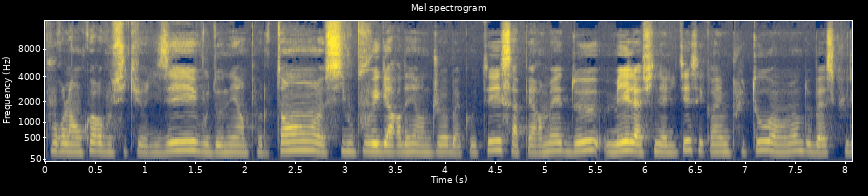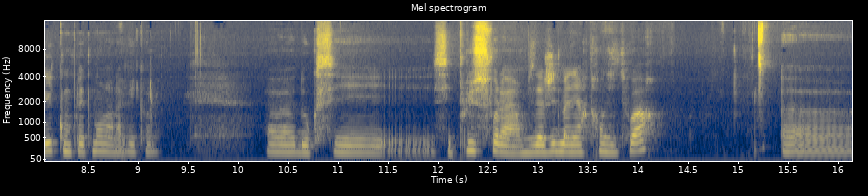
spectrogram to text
pour là encore vous sécuriser, vous donner un peu le temps. Euh, si vous pouvez garder un job à côté, ça permet de. Mais la finalité, c'est quand même plutôt un moment de basculer complètement dans l'agricole. Euh, donc c'est plus voilà, envisagé de manière transitoire. Euh,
